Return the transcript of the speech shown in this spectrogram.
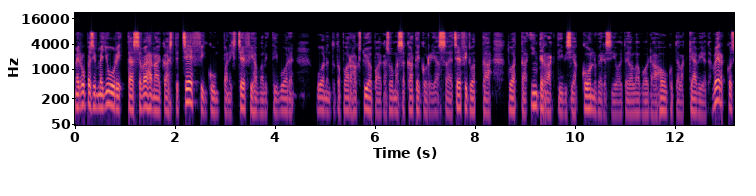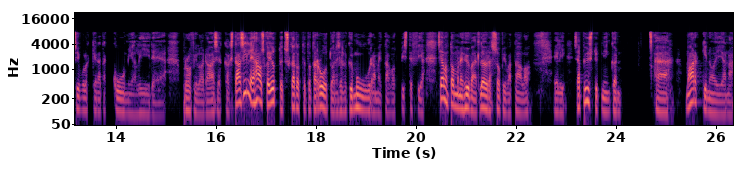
me rupesimme juuri tässä vähän aikaa sitten Jeffin kumppaniksi. Jeffihan valittiin vuoden, vuoden tota parhaaksi työpaikassa omassa kategoriassa. Ja Jeffi tuottaa, tuottaa interaktiivisia konversioita, joilla voidaan houkutella kävijöitä verkkosivulle, kerätä kuumia liidejä ja profiloida asiakkaaksi. Tämä on silleen hauska juttu, että jos katsotte tuota ruutua, niin siellä näkyy muurametalot.fi. Siellä on tuommoinen hyvä, että löydä sopiva talo. Eli sä pystyt niin kuin, ää, markkinoijana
